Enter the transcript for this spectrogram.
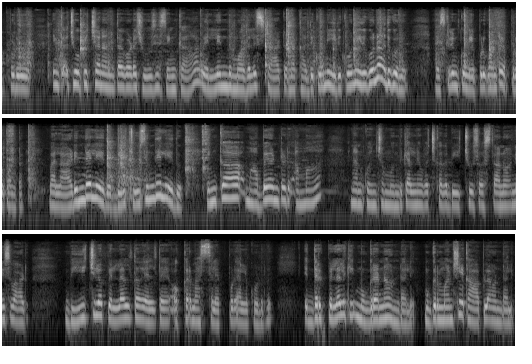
అప్పుడు ఇంకా చూపించాను అంతా కూడా చూసేసి ఇంకా వెళ్ళింది మొదలు స్టార్ట్. నాకు అది కొని ఇది కొని ఇది కొని అది కొను. ఐస్ క్రీమ్ కొని ఎప్పుడు కొంటా ఎప్పుడు కొంటా. వాళ్ళు ఆడిందే లేదు బీచ్ చూసిందే లేదు. ఇంకా మా అబ్బాయి అంటాడు అమ్మా నన్ను కొంచెం ముందుకెళ్ళనివ్వచ్చు కదా బీచ్ చూసి వస్తాను అనేసి వాడు బీచ్లో పిల్లలతో వెళ్తే ఒక్కరు అస్సలు ఎప్పుడు వెళ్ళకూడదు. ఇద్దరు పిల్లలకి ముగ్గురన్నా ఉండాలి. ముగ్గురు మనుషులు కాపలా ఉండాలి.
